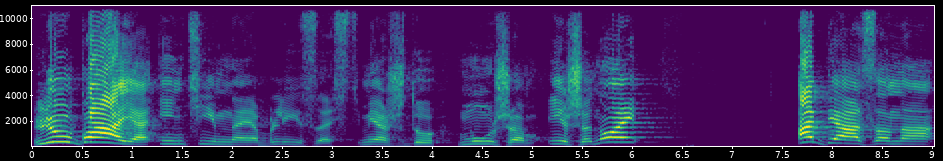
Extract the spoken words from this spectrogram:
Любая интимная близость между мужем и женой обязана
